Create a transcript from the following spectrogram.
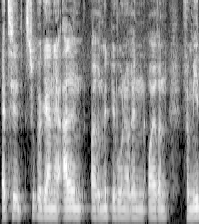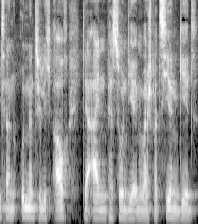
Erzählt super gerne allen euren Mitbewohnerinnen, euren Vermietern und natürlich auch der einen Person, die ja immer beim Spazieren geht.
